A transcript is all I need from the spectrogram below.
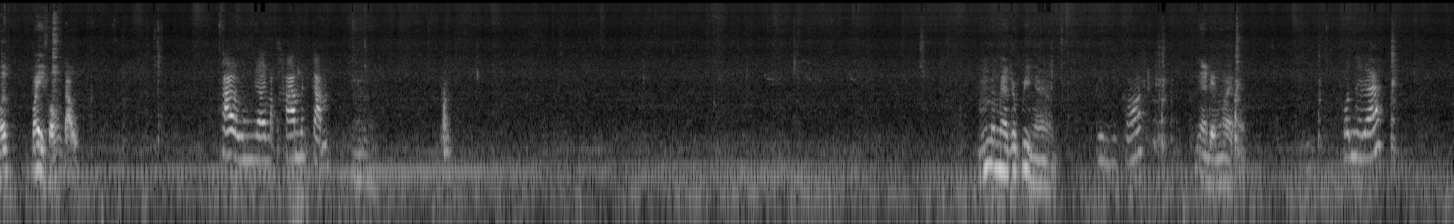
มดไว้สองเต่าข้าวลงเลยมะขามเป็นกอืมอืมมันแม่จะปิ้งไงำกินดีก็เนี่ยแดงหน่อยครับคนนี่แหละไป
